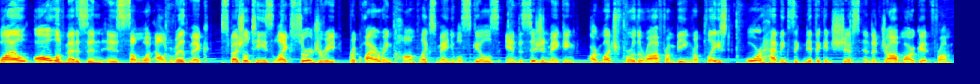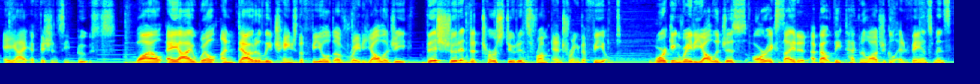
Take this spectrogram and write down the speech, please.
While all of medicine is somewhat algorithmic, specialties like surgery requiring complex manual skills and decision making are much further off from being replaced or having significant shifts in the job market from AI efficiency boosts. While AI will undoubtedly change the field of radiology, this shouldn't deter students from entering the field. Working radiologists are excited about the technological advancements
